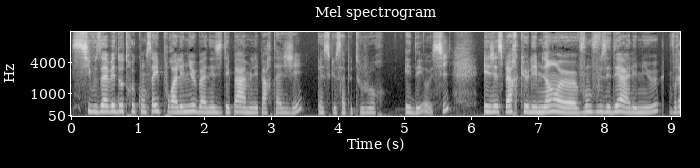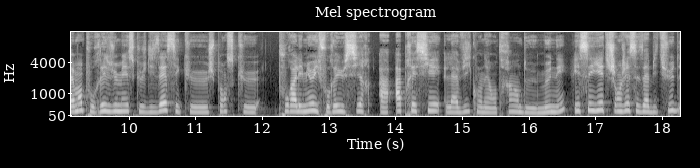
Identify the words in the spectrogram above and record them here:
Si vous avez d'autres conseils pour aller mieux, bah, n'hésitez pas à me les partager parce que ça peut toujours aider aussi. Et j'espère que les miens euh, vont vous aider à aller mieux. Vraiment, pour résumer ce que je disais, c'est que je pense que pour aller mieux, il faut réussir à apprécier la vie qu'on est en train de mener, essayer de changer ses habitudes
